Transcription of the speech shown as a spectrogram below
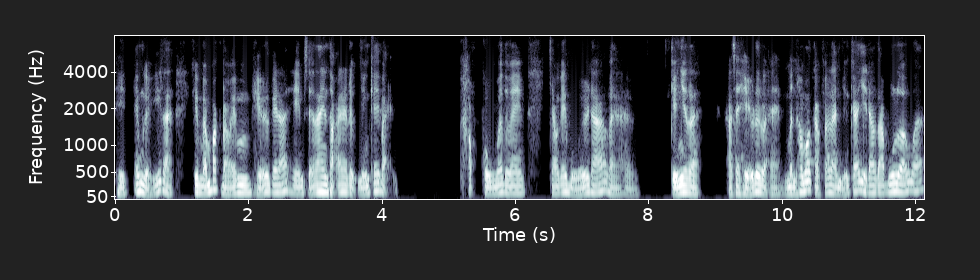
Thì em nghĩ là khi mà em bắt đầu em hiểu được cái đó thì em sẽ lan tỏa ra được những cái bạn học cùng với tụi em trong cái buổi đó và kiểu như là họ sẽ hiểu được là à, mình không có cần phải làm những cái gì đau to búa lớn quá.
